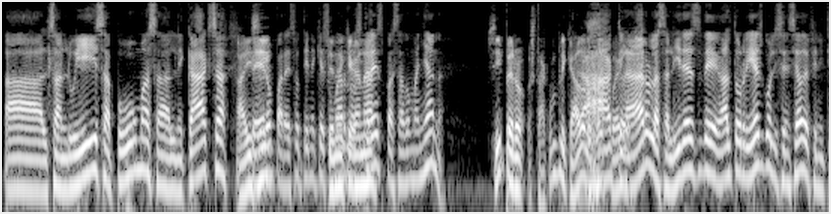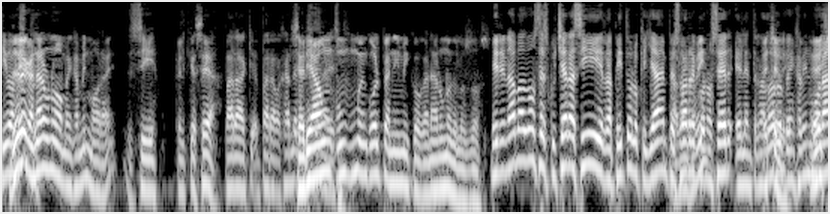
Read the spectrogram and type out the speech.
al San Luis, a Pumas, al Necaxa. pero para eso tiene que sumar los tres pasado mañana. Sí, pero está complicado. Ah, claro, la salida es de alto riesgo, licenciado, definitivamente. Debe ganar uno Benjamín Mora, ¿eh? Sí, el que sea. Para, para bajarle. Sería un, buen golpe anímico ganar uno de los dos. Miren, nada más vamos a escuchar así, repito, lo que ya empezó a, reconocer el entrenador Benjamín Mora,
